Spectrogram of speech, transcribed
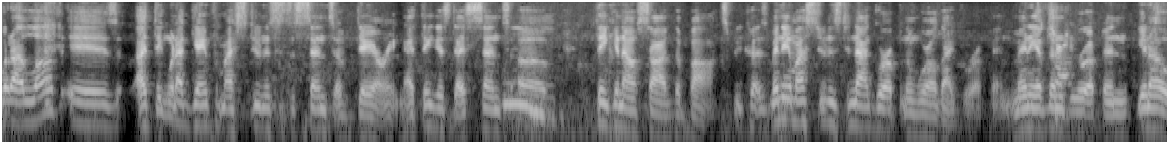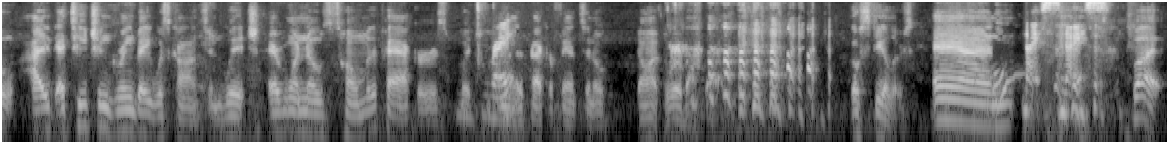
what I love is, I think what I gain from my students is a sense of daring. I think it's that sense Hmm. of thinking outside the box because many of my students did not grow up in the world I grew up in. Many of them Okay. grew up in, you know, I, I teach in Green Bay, Wisconsin, which everyone knows is home of the Packers, which Right. Not Packer fan, so no, don't have to worry about that. Go Steelers. And nice, nice. but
